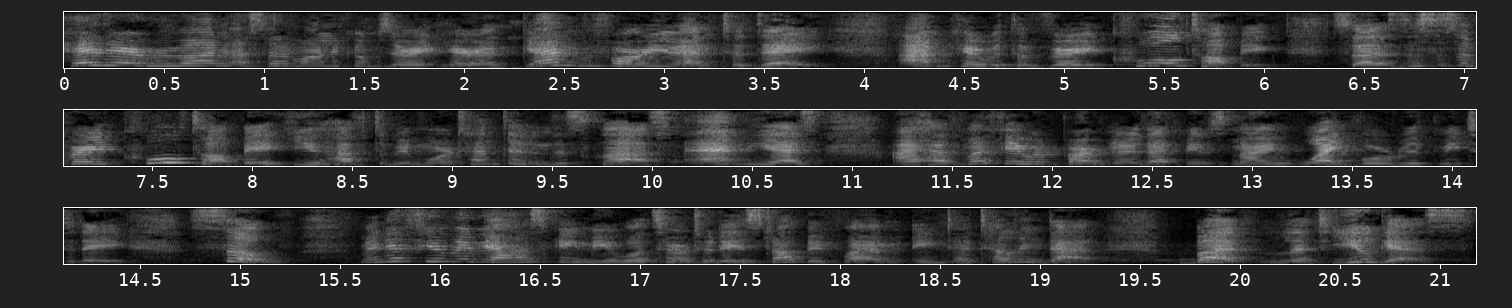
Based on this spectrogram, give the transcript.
Hey there everyone, Assalamualaikum Zareen here again before you and today I'm here with a very cool topic. So as this is a very cool topic, you have to be more attentive in this class. And yes, I have my favorite partner, that means my whiteboard with me today. So, many of you may be asking me what's our today's topic, why ain't I telling that? But let you guess.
